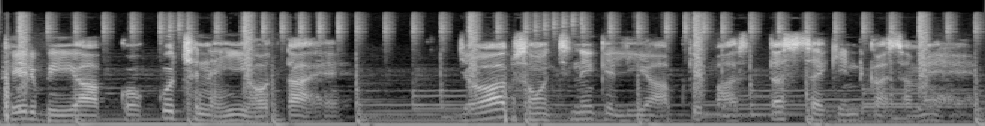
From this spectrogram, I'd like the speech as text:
फिर भी आपको कुछ नहीं होता है? जवाब सोचने के लिए आपके पास 10 सेकंड का समय है।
